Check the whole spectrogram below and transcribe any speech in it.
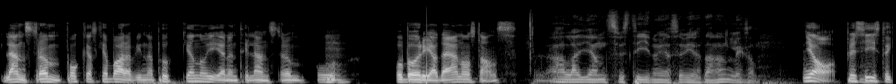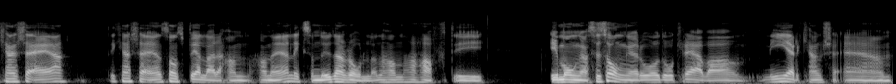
Lennström. Pocka ska bara vinna pucken och ge den till Lennström och, Mm. och börja där någonstans. Alla Jens Westin och Jesse Virtanen liksom. Ja, precis. Det kanske är, det kanske är en sån spelare han, han är. Liksom. Det är den rollen han har haft i, i många säsonger och då kräva mer kanske är...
